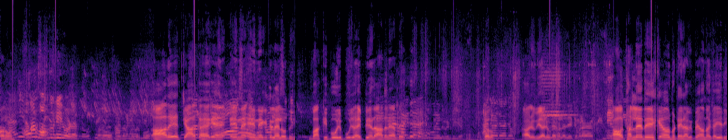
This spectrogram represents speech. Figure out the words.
ਸਰੋਂ? ਉਹ ਮੁੱਕ ਗਈ ਹੁਣ। ਆ ਦੇ ਚਾਰ ਕ ਹੈਗੇ ਇੰਨੇ ਇੰਨੇ ਕਿ ਚ ਲੈ ਲਓ ਤੁਸੀਂ। ਬਾਕੀ ਪੂਜ ਪੂਜ ਹੈਪੀ ਨੇ ਦੱਸ ਦੇਣੇ ਅੱਧੇ। ਚਲੋ ਆ ਜਾਓ ਵੀ ਆ ਜਾਓ ਫਿਰ। ਆਓ ਥੱਲੇ ਦੇਖ ਕੇ ਔਰ ਬਟੇਰਾ ਵੀ ਪਿਆ ਹੁੰਦਾ ਕਈ ਵਾਰੀ।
